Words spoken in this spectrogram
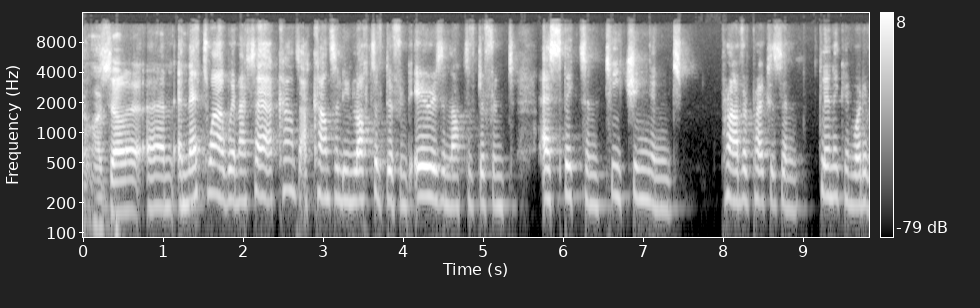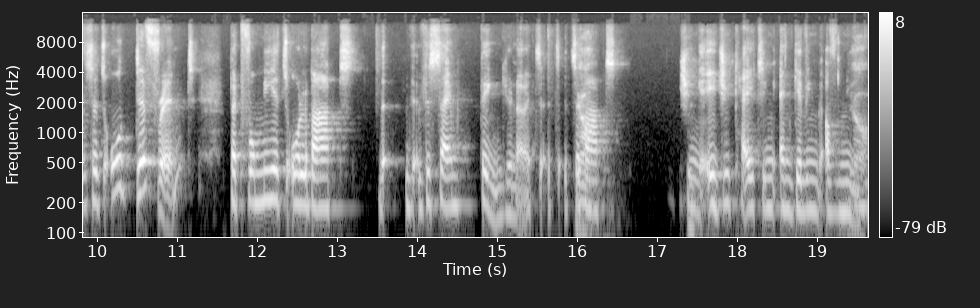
I, so um, and that's why when I say I counsel, I counsel in lots of different areas and lots of different aspects and teaching and private practice and clinic and whatever. So it's all different, but for me, it's all about the, the same thing. You know, it's it's, it's yeah. about teaching, educating, and giving of me yeah.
